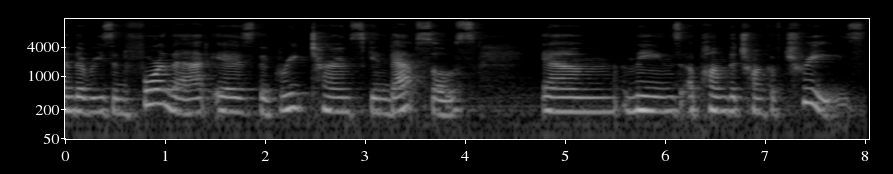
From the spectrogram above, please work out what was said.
And the reason for that is the Greek term skindapsos means upon the trunk of trees.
